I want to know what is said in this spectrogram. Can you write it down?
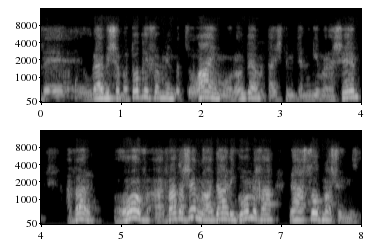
ואולי בשבתות לפעמים, בצהריים, או לא יודע מתי שאתם מתענגים על השם, אבל רוב אהבת השם נועדה לגרום לך לעשות משהו עם זה.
